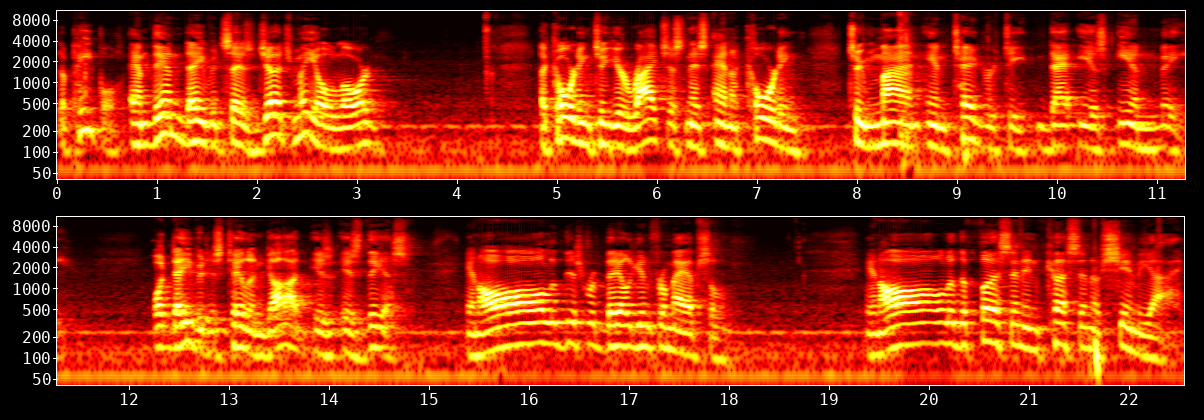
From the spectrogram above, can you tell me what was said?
the people. And then David says, Judge me, O Lord, according to your righteousness and according to mine integrity that is in me. What David is telling God is, is this in all of this rebellion from Absalom, in all of the fussing and cussing of Shimei,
